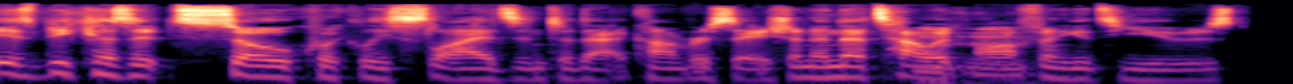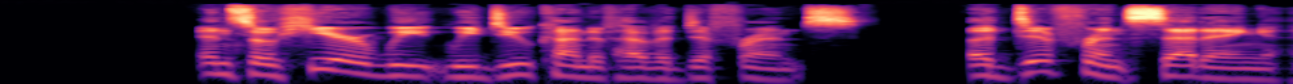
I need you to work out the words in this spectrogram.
is because it so quickly slides into that conversation and that's how Mhm. it often gets used and so here we we do kind of have a different a different setting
